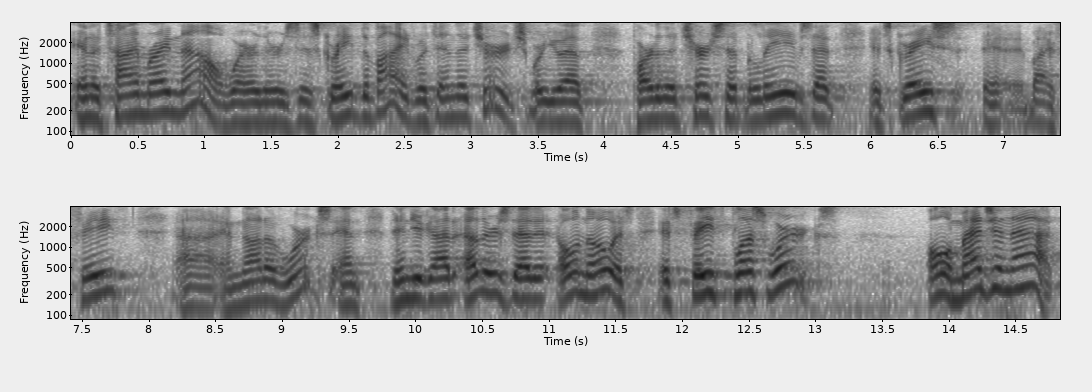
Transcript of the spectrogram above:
in a time right now where there's this great divide within the church, where you have part of the church that believes that it's grace uh, by faith, uh, and not of works. And then you got others that, it, oh no, it's, it's faith plus works. Oh, imagine that.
